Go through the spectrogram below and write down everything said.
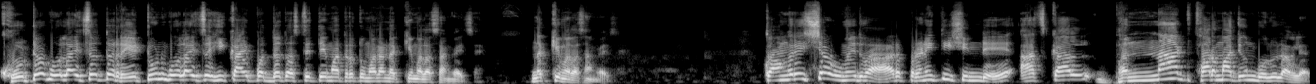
खोटं बोलायचं तर रेटून बोलायचं ही काय पद्धत असते ते मात्र तुम्हाला नक्की मला सांगायचं आहे नक्की मला सांगायचं आहे काँग्रेसच्या उमेदवार प्रणिती शिंदे आजकाल भन्नाट फॉर्मात येऊन बोलू लागल्यात.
